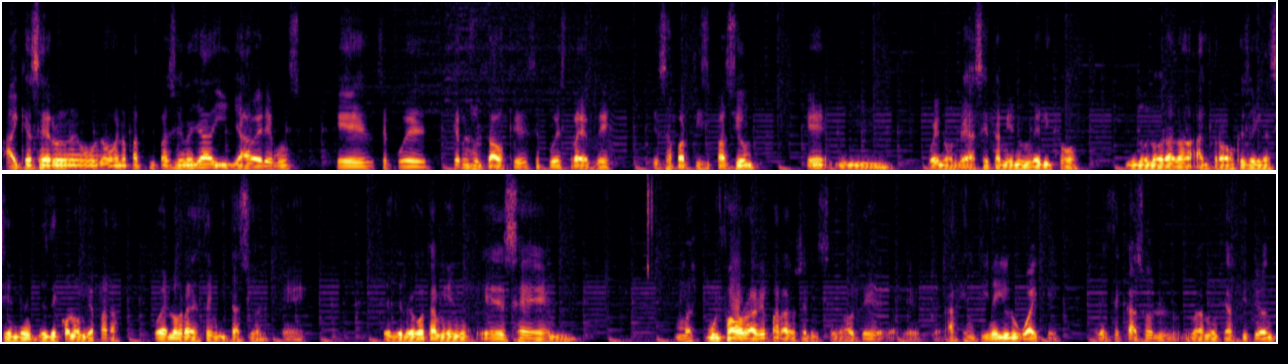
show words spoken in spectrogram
hay que hacer una buena participación allá y ya veremos qué se puede, qué resultado, qué se puede extraer de, esa participación que, mm, bueno, le hace también un mérito y un honor al trabajo que se viene haciendo desde Colombia para poder lograr esta invitación. Eh, desde luego también es eh, muy favorable para los seleccionados de, Argentina y Uruguay, que en este caso nuevamente anfitrión,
